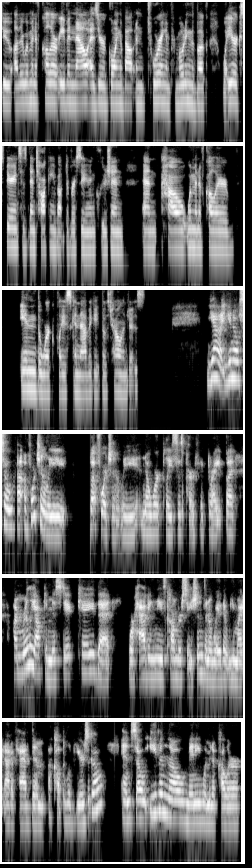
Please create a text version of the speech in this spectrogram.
to other women of color or even now as you're going about and touring and promoting the book what your experience has been talking about diversity and inclusion and how women of color in the workplace can navigate those challenges yeah you know so uh, unfortunately but fortunately no workplace is perfect right but i'm really optimistic kay that we're having these conversations in a way that we might not have had them a couple of years ago and so, even though many women of color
